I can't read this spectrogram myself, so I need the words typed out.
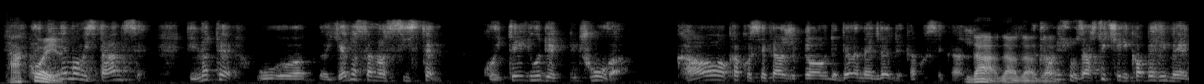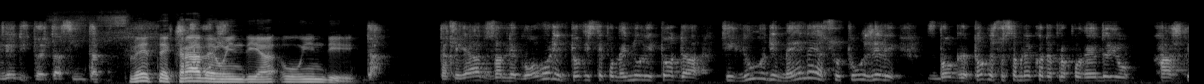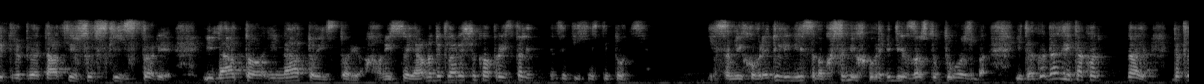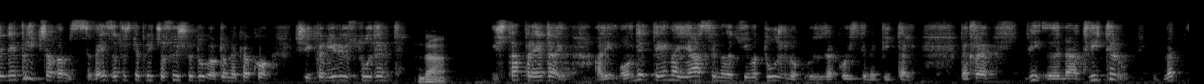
Tako je. Imamo instance. Imate u, uh, jednostavno sistem koji te ljude čuva kao, kako se kaže ovde, bele medvede, kako se kaže. Da, da, da. Dakle, da. oni su zaštićeni kao beli medvedi, to je ta sintagma. Sve te krave oni... u, Indija, u Indiji. Da. Dakle, ja vam ne govorim, to vi ste pomenuli to da ti ljudi mene su tužili zbog toga što sam rekao da propovedaju hašku interpretaciju srpske istorije i NATO, i NATO istoriju. A oni se javno deklarišu kao pristalice tih institucija. Jesam li ih uvredio nisam? Ako sam ih uvredio, zašto tužba? I tako dalje, i tako dalje. Dakle, ne pričam vam sve, zato što je pričao su više dugo o tome kako šikaniraju studente. Da. I šta predaju. Ali ovdje tema je Jasenovac i ova tužba za koju ste me pitali. Dakle, vi na Twitteru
